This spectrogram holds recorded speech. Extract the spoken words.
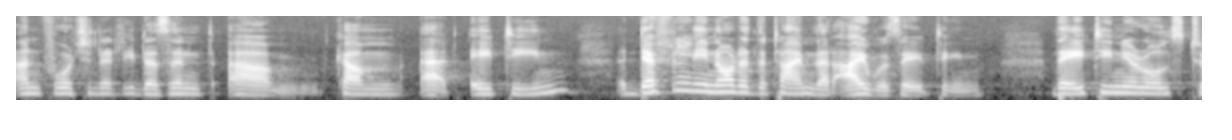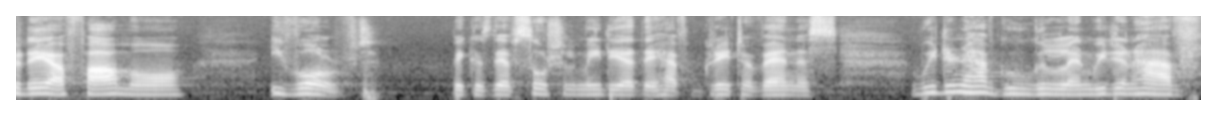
unfortunately doesn't um, come at 18. Definitely not at the time that I was 18. The 18 year olds today are far more evolved because they have social media, they have great awareness. We didn't have Google and we didn't have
